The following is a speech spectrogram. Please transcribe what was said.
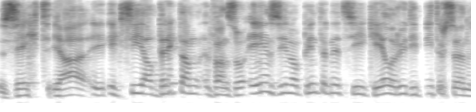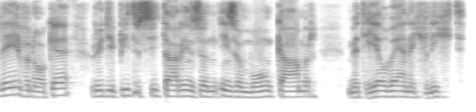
zegt... Ja, ik, ik zie al direct dan van zo één zin op internet zie ik heel Rudy Pieters zijn leven ook. Hè. Rudy Pieters zit daar in zijn, in zijn woonkamer met heel weinig licht.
